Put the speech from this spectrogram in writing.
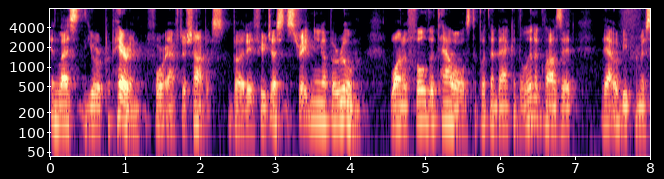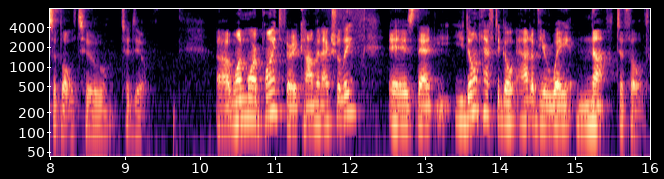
unless you're preparing for after Shabbos. But if you're just straightening up a room, want to fold the towels to put them back in the linen closet, that would be permissible to, to do. Uh, one more point, very common actually, is that you don't have to go out of your way not to fold.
